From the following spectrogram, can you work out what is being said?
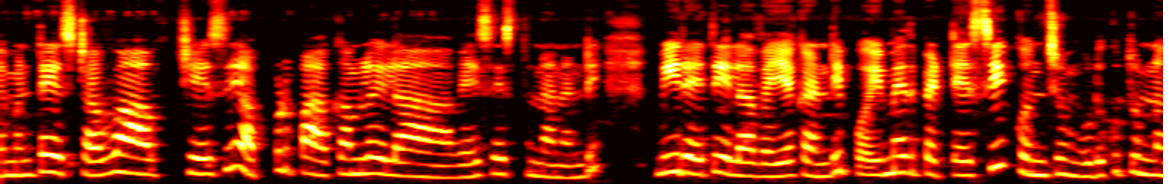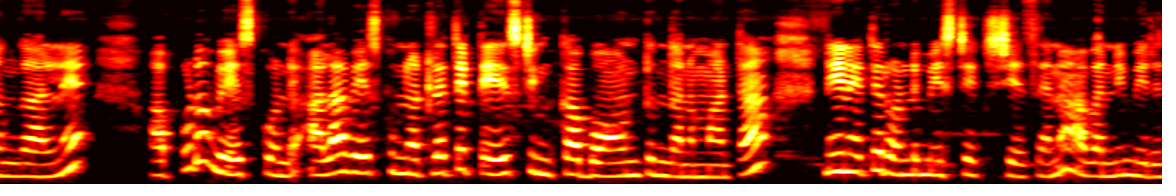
ఏమంటే స్టవ్ ఆఫ్ చేసి అప్పుడు పాకంలో ఇలా వేసేస్తున్నానండి. మీరైతే ఇలా వేయకండి. పొయ్యి మీద పెట్టేసి కొంచెం ఉడుకుతుండగానే అప్పుడు వేసుకోండి. అలా వేసుకున్నట్లయితే టేస్ట్ ఇంకా బాగుంటుందన్నమాట. నేనైతే రెండు మిస్టేక్స్ చేశాను. అవన్నీ మీరు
